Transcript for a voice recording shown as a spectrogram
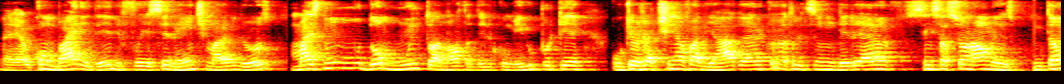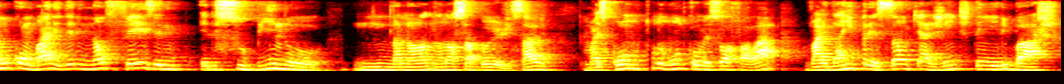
é, o combine dele foi excelente, maravilhoso, mas não mudou muito a nota dele comigo, porque o que eu já tinha avaliado era que o atleticismo dele era sensacional mesmo. Então o combine dele não fez ele, ele subir no, na, na nossa bird, sabe? Mas como todo mundo começou a falar, vai dar a impressão que a gente tem ele baixo,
